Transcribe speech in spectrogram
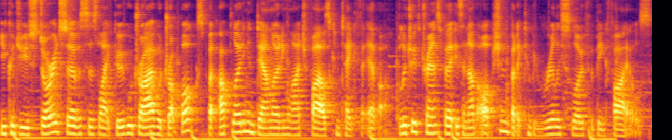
You could use storage services like Google Drive or Dropbox, but uploading and downloading large files can take forever. Bluetooth transfer is another option, but it can be really slow for big files.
